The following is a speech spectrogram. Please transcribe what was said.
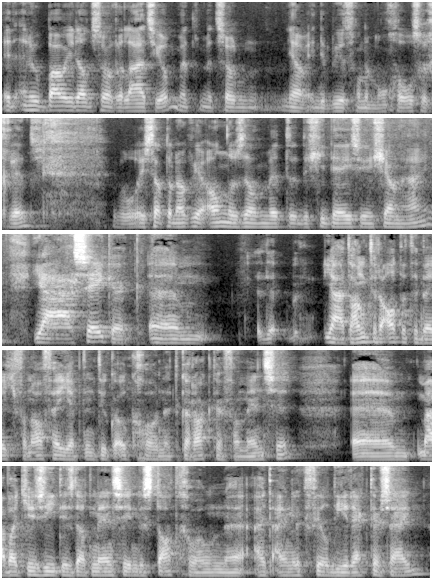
En, en hoe bouw je dan zo'n relatie op met, met zo'n, ja, in de buurt van de Mongoolse grens? Is dat dan ook weer anders dan met de Chinezen in Shanghai? Ja, zeker. Um, de, ja, het hangt er altijd een beetje van af. Hè. Je hebt natuurlijk ook gewoon het karakter van mensen. Um, maar wat je ziet is dat mensen in de stad gewoon uh, uiteindelijk veel directer zijn.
